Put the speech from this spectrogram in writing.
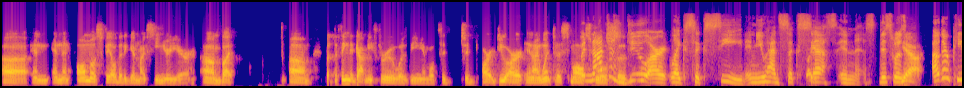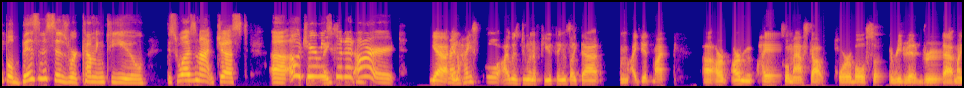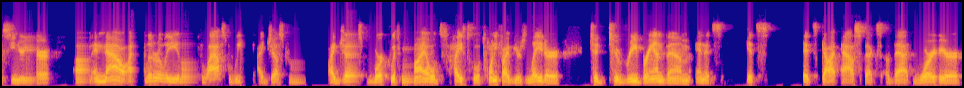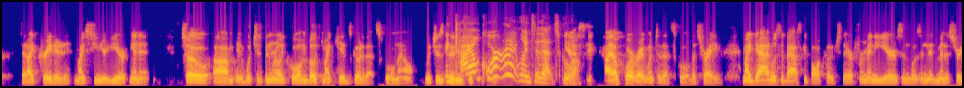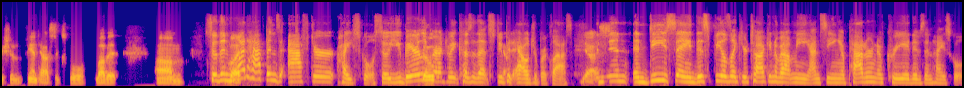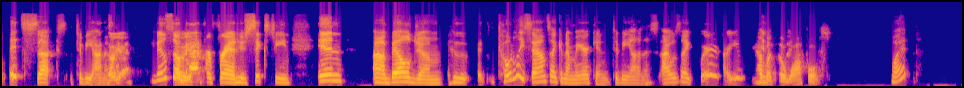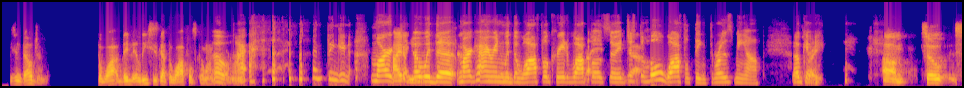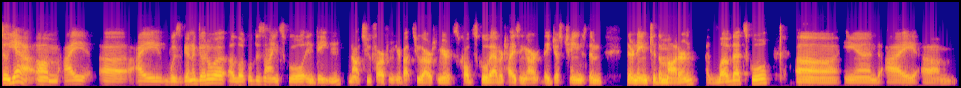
uh, and and then almost failed it again my senior year. Um, but um, but the thing that got me through was being able to to art do art, and I went to a small. But not just so do art, like succeed, and you had success right. in this. This was yeah. Other people, businesses were coming to you. This was not just uh, oh, Jeremy's good at art. Yeah, right? in high school, I was doing a few things like that. Um, I did my uh, our our high school mascot horrible, so I redrew drew that my senior year. Um, and now I literally last week I just I just worked with my old high school 25 years later to to rebrand them and it's it's it's got aspects of that warrior that I created my senior year in it. So, um, it, which has been really cool. And both my kids go to that school now, which has and been. Kyle Courtright went to that school. Yes, Kyle Courtright went to that school. That's right. My dad was the basketball coach there for many years and was in administration. Fantastic school. Love it. Um, so then but, what happens after high school? So you barely so, graduate because of that stupid yeah. algebra class. Yes. And then and D is saying this feels like you're talking about me. I'm seeing a pattern of creatives in high school. It sucks to be honest. Oh, yeah. I feel so oh, bad yeah. for Fred who's 16 in uh, Belgium who totally sounds like an American to be honest. I was like, "Where are you?" Yeah, but the waffles. What? He's in Belgium the wa- they at least he's got the waffles going. Oh, right? I, am thinking Mark, you know, know, with the Mark Hiron with the waffle, creative waffle. Right. So it just yeah. the whole waffle thing throws me off. That's okay. Right. Um, so so yeah, um, I uh, I was gonna go to a, a, local design school in Dayton, not too far from here, about two hours from here. It's called School of Advertising Art. They just changed them their name to the Modern. I love that school, uh, and I um,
